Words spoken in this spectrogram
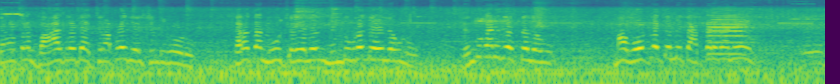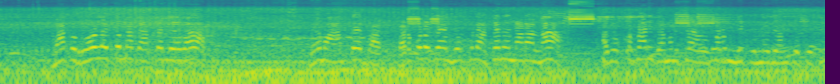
సంవత్సరం బాధ్యత వచ్చినప్పుడే చేసింది రోడ్డు. తర్వాత నువ్వు చేయలేవు ముందు కూడా చేయలేవు నువ్వు. ఎందుకని చేస్తలేవు? మా ఓట్లయితే మీకు అక్కడ కానీ మాకు రోడ్లు అయితే మాకు అక్కడ మేము అంతే పడకుండా చెప్పుకుంటే అక్కడే నడాలనా అది ఒక్కసారి గమనించే అవసరం మీకు ఉన్నది అని చెప్పేసి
